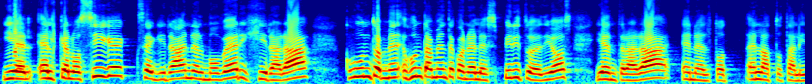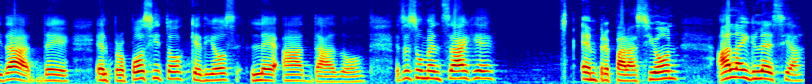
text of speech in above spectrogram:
Y el, el que lo sigue seguirá en el mover y girará juntamente, con el Espíritu de Dios y entrará en, el en la totalidad del el propósito que Dios le ha dado. Este es un mensaje en preparación a la iglesia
